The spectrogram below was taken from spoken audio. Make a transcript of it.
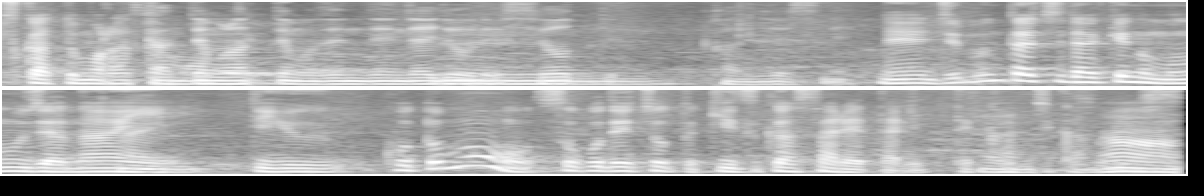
使ってもらっても。使ってもらっても全然大丈夫ですよって感じですね。ね、自分たちだけのものじゃなはい。いっていうこともそこでちょっと気づかされたりって感じかな、はい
